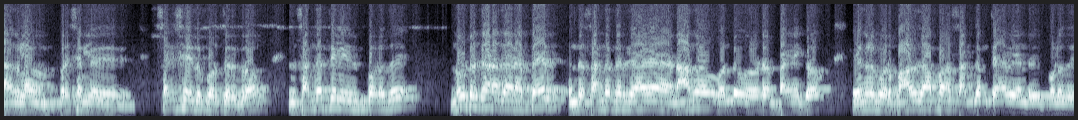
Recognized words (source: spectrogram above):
நாங்களாம் பிரச்சனைகளை சரி செய்து கொடுத்திருக்கிறோம். இந்த சங்கத்தில் இப்பொழுது நூற்றுக்கணக்கான பேர் இந்த சங்கத்திற்காக நாங்களும் வந்து உங்களுடன் பயணிக்கிறோம். எங்களுக்கு ஒரு பாதுகாப்பான சங்கம் தேவை என்று இப்பொழுது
